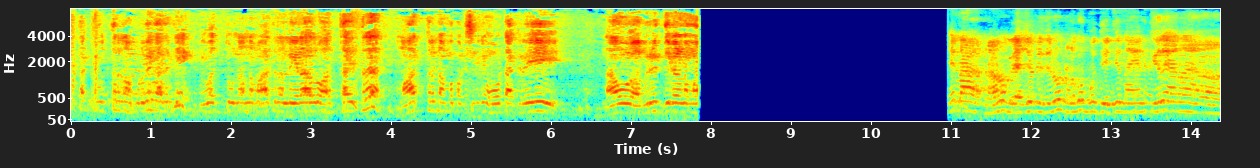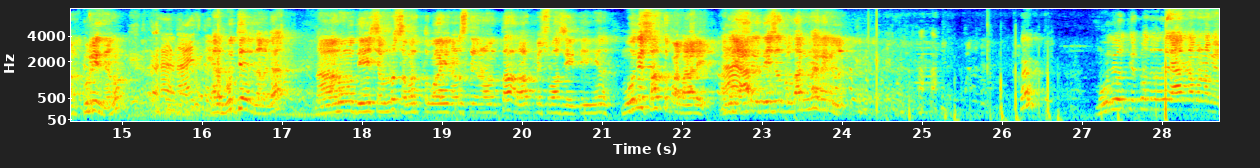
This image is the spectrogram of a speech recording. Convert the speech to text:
ತಕ್ಕ ಉತ್ತರ ನಾವು ಕೊಡ್ಬೇಕಾದಕ್ಕೆ ಇವತ್ತು ನನ್ನ ಮಾತಿನಲ್ಲಿ ಏನಾದರೂ ಅರ್ಥ ಇದ್ರೆ ಮಾತ್ರ ನಮ್ಮ ಪಕ್ಷಕ್ಕೆ ನೀವು ಓಟ್ ಹಾಕ್ರಿ. ನಾವು ಅಭಿವೃದ್ಧಿಗಳನ್ನ ಮಾ- ನಾನು ಗ್ರಾಜುಯೇಟ್ ಇದ್ದೇನು ನನಗೂ ಬುದ್ಧಿ ಐತಿ. ನಾ ಏನ್ ತೀರ ಕುರಿ ಇದ್ದೇನು ಬುದ್ಧಿ ಐತಿ ನನಗ. ನಾನು ದೇಶವನ್ನು ಸಮರ್ಥವಾಗಿ ನಡೆಸ್ತೇನೆ ಅಂತ ಆತ್ಮವಿಶ್ವಾಸ ಐತಿ. ಏನ್ ಮೋದಿ ಸತ್ತಪ್ಪ ನಾಳೆ. ಅಂದ್ರೆ ಯಾರಿಗೆ ದೇಶದ ಪ್ರಧಾನಿ ಆಗಂಗಿಲ್ಲ? ಮೋದಿ ಅವ್ರು ತಿಳ್ಕೊಂಡ್ರೆ ಯಾರು ನಮ್ಮ ನಮಗೆ?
